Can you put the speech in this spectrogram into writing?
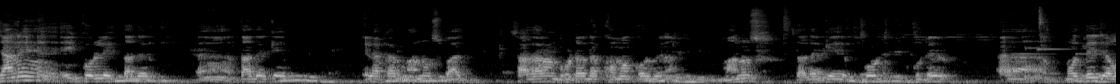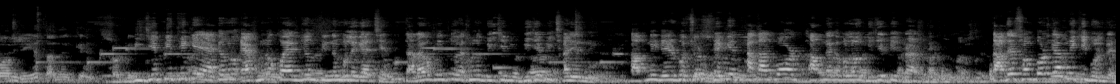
জানে এই করলে তাদের তাদেরকে এলাকার মানুষ বা সাধারণ ভোটাররা ক্ষমা করবে না। মানুষ তাদেরকে ভোট ভোটের মধ্যে জবাব দিয়ে তাদেরকে বিজেপি থেকে এখনও এখনও কয়েকজন তৃণমূলে গেছেন তারাও কিন্তু এখনও বিজেপি বিজেপি ছাড়েননি। আপনি দেড় বছর থেকে থাকার পর আপনাকে বলা হলো বিজেপি প্রার্থী। তাদের সম্পর্কে আপনি কি বলবেন?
